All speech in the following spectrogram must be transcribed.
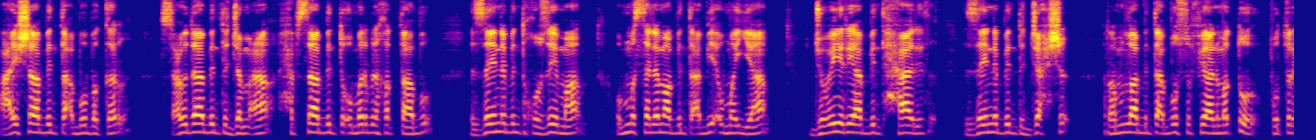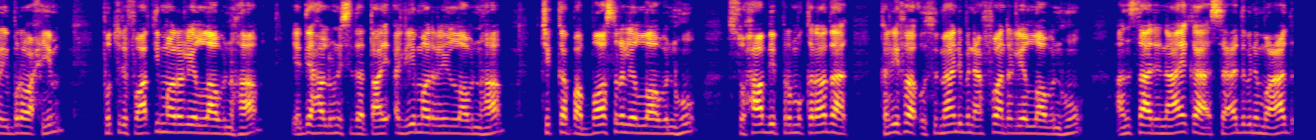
ಆಯಿಷಾ ಬಿಂತ್ ಅಬೂಬಕರ್, ಸೌದಾ ಬಿಂತ್ ಜಮಾ ಹಬ್ಸಾ ಬಿಂತ್ ಉಮರ್ ಬಿನ್ ಖತ್ತಾಬು ಝೈನ ಬಿಂತ್ ಖುಜೈಮಾ ಉಮ್ಮ ಸಲಮಾ ಬಿಂತ್ ಅಬಿ ಉಮಯ್ಯ ಜೊವೈರಿಯಾ ಬಿಂತ್ ಹ್ಯಾರಿಸ್ ಝೈನ ಬಿಂತ್ ಜಹ್ಶ್, ರಮ್ಲಾ ಬಿಂತ್ ಅಬು ಸುಫಿಯಾನ್ ಮತ್ತು ಪುತ್ರ ಇಬ್ರಾಹಿಂ ಪುತ್ರಿ ಫಾತಿಮಾ ರಲಿ ಅಲ್ಲಾವನ್ಹ ಎದೆ ಹಾಲುಣಿಸಿದ ತಾಯಿ ಅಲೀಮಾ ರಲಿ ಅಲ್ಲಾವನ್ಹ ಚಿಕ್ಕಪ್ಪ ಅಬ್ಬಾಸ್ ರಲಿ ಅಲ್ಲಾವನ್ಹು ಸುಹಾಬಿ ಪ್ರಮುಖರಾದ ಖಲೀಫಾ ಉಸ್ಮಾನ್ ಬಿನ್ ಅಫಾನ್ ರಲಿ ಅಲ್ಲಾವನ್ಹು ಅನ್ಸಾರಿ ನಾಯಕ ಸಯದ್ ಬಿನ್ ಮುಆದ್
